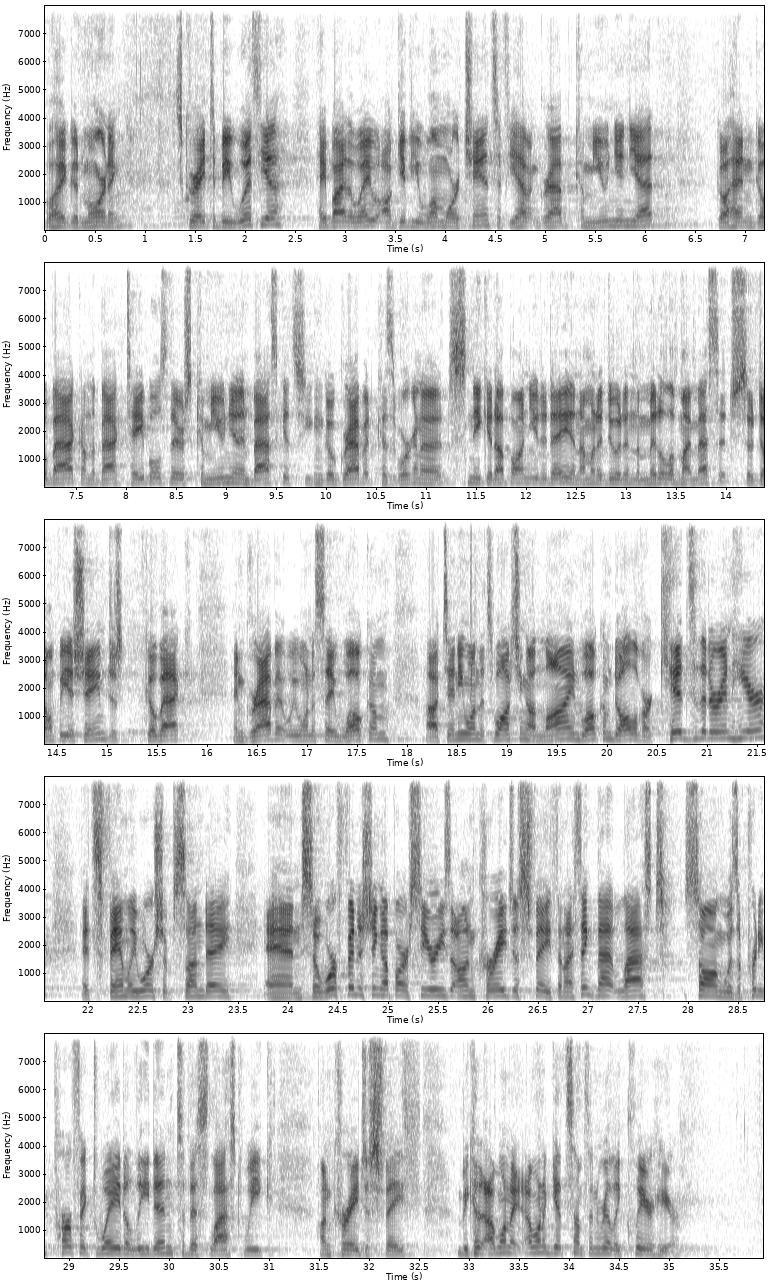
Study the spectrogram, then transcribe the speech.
Well, hey, good morning. It's great to be with you. Hey, by the way, I'll give you one more chance. If you haven't grabbed communion yet, go ahead and go back on the back tables. There's communion in baskets. You can go grab it because we're going to sneak it up on you today, and I'm going to do it in the middle of my message. So don't be ashamed. Just go back and grab it. We want to say welcome uh, to anyone that's watching online. Welcome to all of our kids that are in here. It's Family Worship Sunday. And so we're finishing up our series on courageous faith. And I think that last song was a pretty perfect way to lead into this last week on courageous faith because I want to I want to get something really clear here.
